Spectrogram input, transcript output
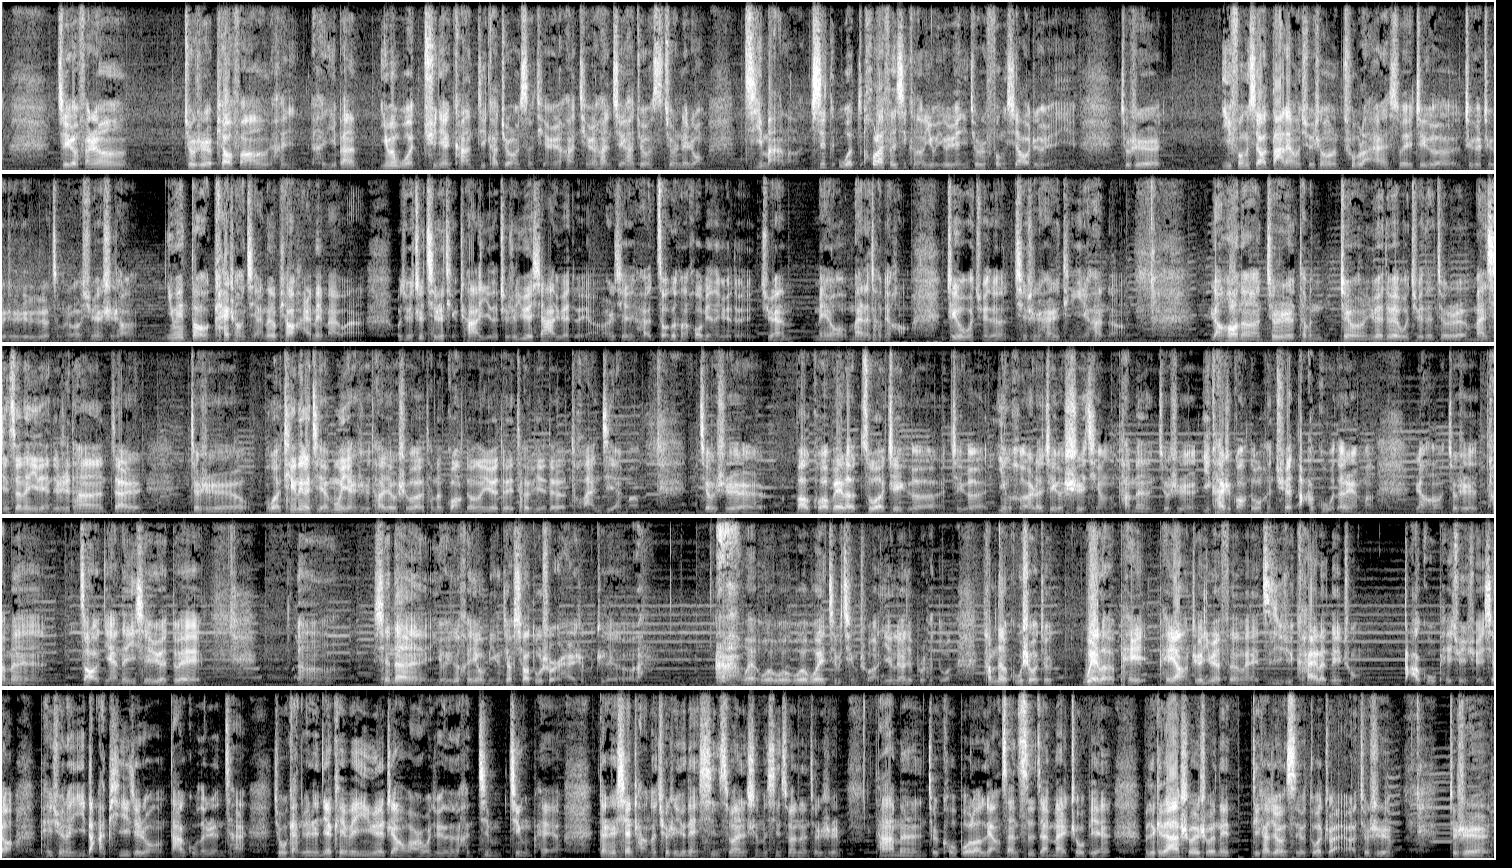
这个反正就是票房很很一般，因为我去年看 Dika Jones 铁约翰，铁约翰 Dika Jones 就是那种。挤满了，其实我后来分析，可能有一个原因就是封校这个原因，就是一封校，大量的学生出不来，所以这个这个这个这个这个怎么说，巡演市场，因为到开场前那个票还没卖完，我觉得这其实挺诧异的，这是月下乐队啊，而且还走得很后边的乐队，居然没有卖的特别好，这个我觉得其实还是挺遗憾的啊。然后呢，就是他们这种乐队，我觉得就是蛮心酸的一点，就是他在，就是我听那个节目也是，他就说他们广东的乐队特别的团结嘛，就是包括为了做这个这个硬核的这个事情，他们就是一开始广东很缺打鼓的人嘛，然后就是他们早年的一些乐队，嗯。现在有一个很有名叫消毒水还是什么之类的吧，我我我我我也记不清楚啊，因为了解不是很多。他们那个鼓手就为了培培养这个音乐氛围，自己去开了那种。打鼓培训学校培训了一大批这种打鼓的人才，就我感觉人家可以为音乐这样玩，我觉得很敬敬佩啊。但是现场呢，确实有点心酸。什么心酸呢？就是他们就口播了两三次在卖周边，我就给大家说一说那 Dika Jones 有多拽啊，就是就是。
